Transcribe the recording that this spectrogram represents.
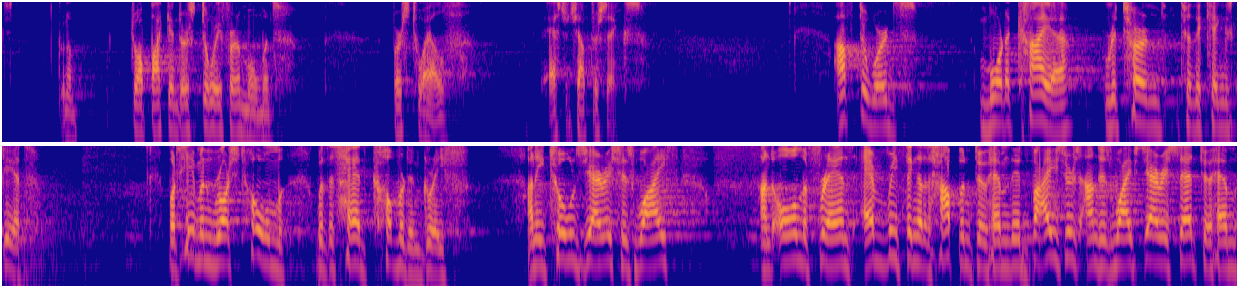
Just going to drop back into our story for a moment. Verse 12, Esther chapter 6. Afterwards, Mordecai returned to the king's gate. But Haman rushed home with his head covered in grief. And he told Zeresh, his wife, and all the friends everything that had happened to him. The advisors and his wife Zeresh said to him,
